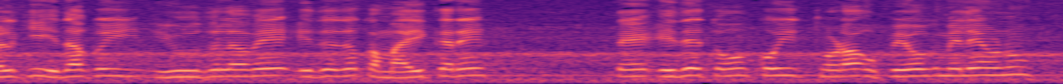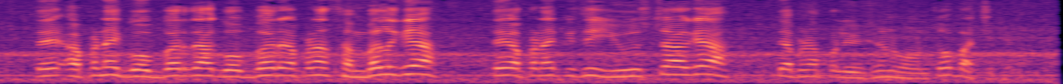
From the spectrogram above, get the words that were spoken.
ਬਲਕਿ ਇਹਦਾ ਕੋਈ ਯੂਜ਼ ਲਵੇ, ਇਹਦੇ ਤੋਂ ਕਮਾਈ ਕਰੇ ਤੇ ਇਹਦੇ ਤੋਂ ਕੋਈ ਥੋੜਾ ਉਪਯੋਗ ਮਿਲੇ ਉਹਨੂੰ ਤੇ ਆਪਣੇ ਗੋਬਰ ਦਾ ਗੋਬਰ ਆਪਣਾ ਸੰਭਲ ਗਿਆ ਤੇ ਆਪਣਾ ਕਿਸੇ ਯੂਜ਼ 'ਚ ਆ ਗਿਆ ਤੇ ਆਪਣਾ ਪੋਲੂਸ਼ਨ ਹੋਣ ਤੋਂ ਬਚ ਗਿਆ।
